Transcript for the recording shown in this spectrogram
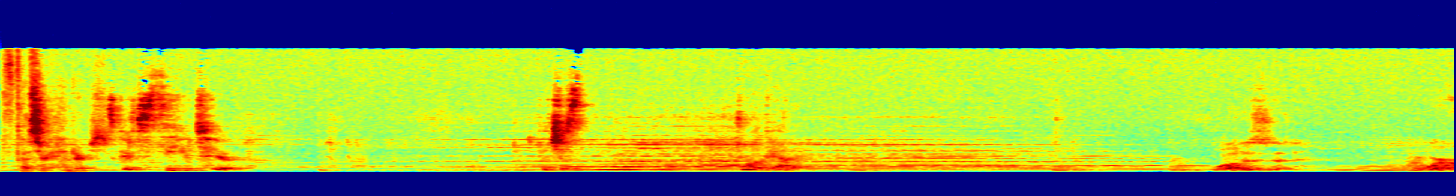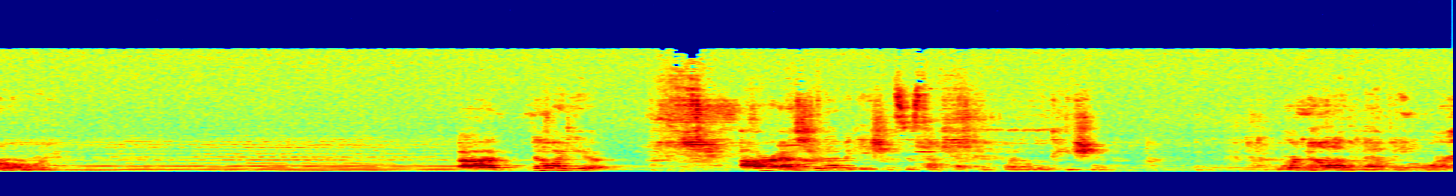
Professor Anders? It's good to see you too. But just look at it. What is it? And where are we? Uh, no idea. Our astronavigation system can't pinpoint a location. We're not on the map anymore.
